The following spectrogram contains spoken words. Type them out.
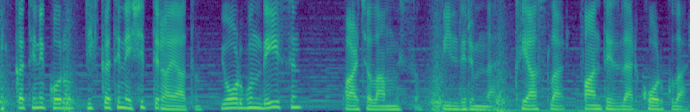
Dikkatini koru, dikkatin eşittir hayatın. Yorgun değilsin, parçalanmışsın. Bildirimler, kıyaslar, fanteziler, korkular.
